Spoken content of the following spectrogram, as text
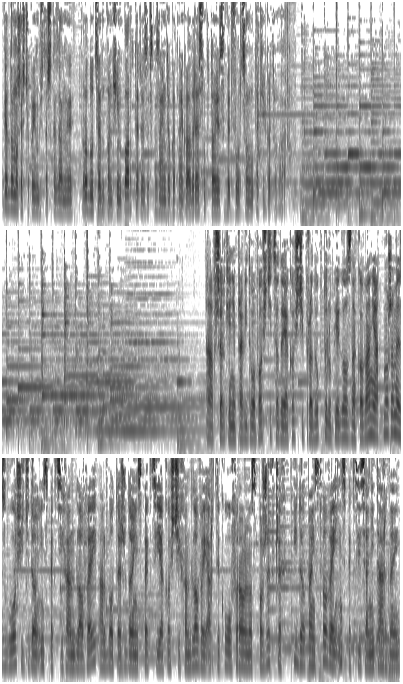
Wiadomo, że jeszcze powinien być też wskazany producent bądź importer ze wskazaniem dokładnego adresu, kto jest wytwórcą takiego towaru. A wszelkie nieprawidłowości co do jakości produktu lub jego oznakowania możemy zgłosić do Inspekcji Handlowej albo też do Inspekcji Jakości Handlowej Artykułów Rolno-Spożywczych i do Państwowej Inspekcji Sanitarnej.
